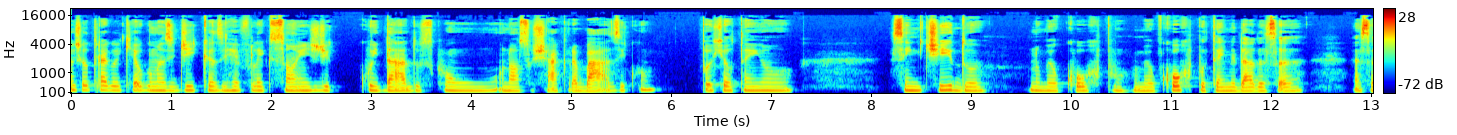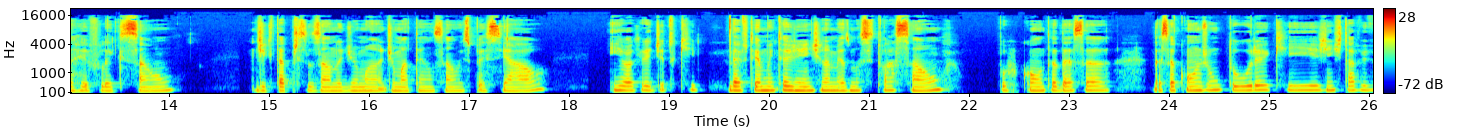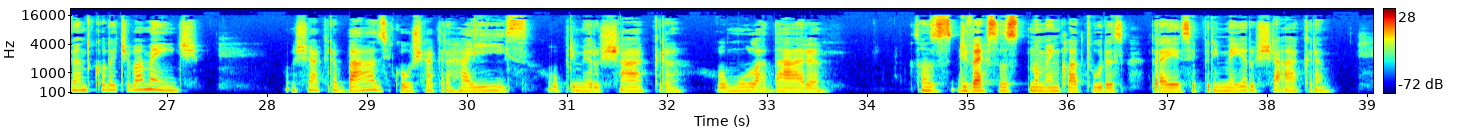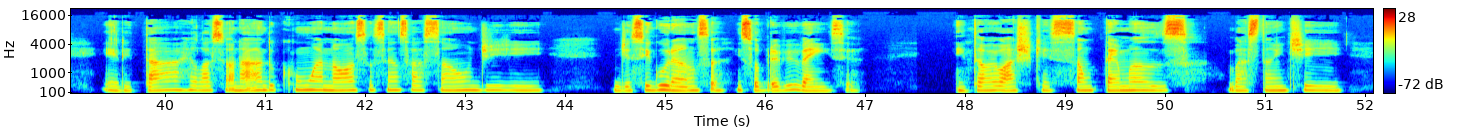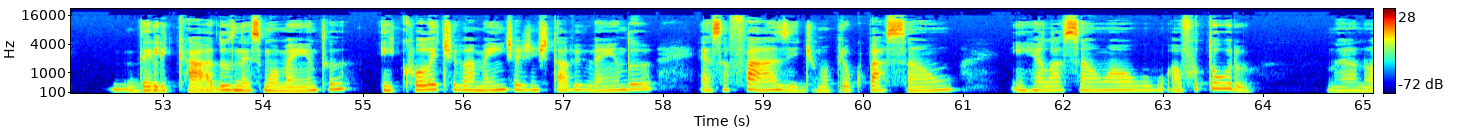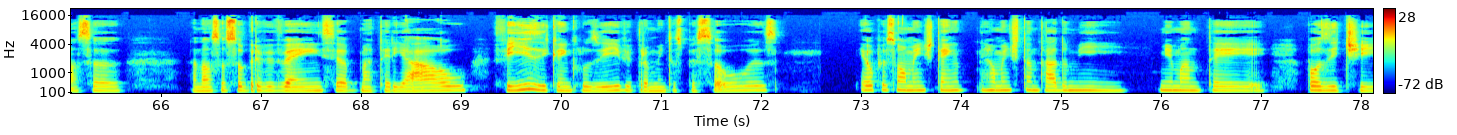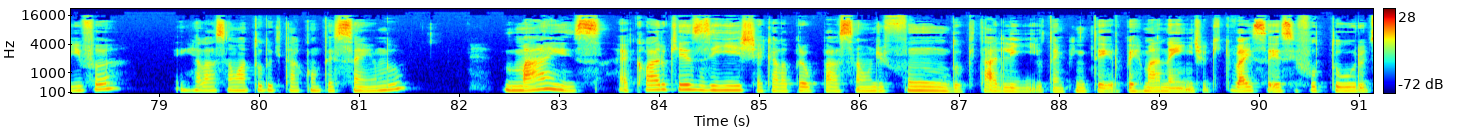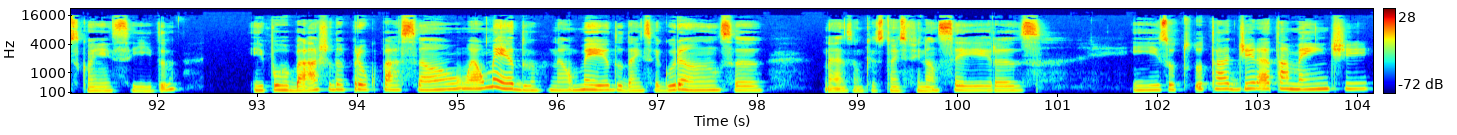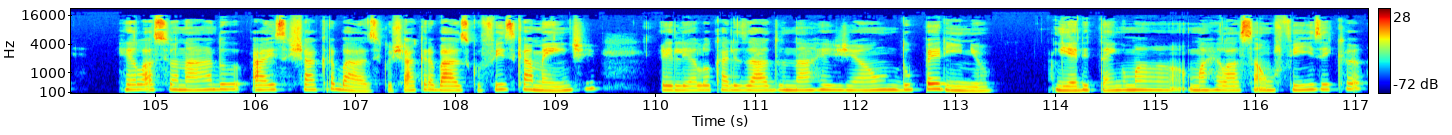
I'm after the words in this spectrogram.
Hoje eu trago aqui algumas dicas e reflexões de cuidados com o nosso chakra básico, porque eu tenho sentido no meu corpo, o meu corpo tem me dado essa, essa reflexão de que está precisando de uma, de uma atenção especial. E eu acredito que deve ter muita gente na mesma situação por conta dessa, dessa conjuntura que a gente está vivendo coletivamente. O chakra básico, ou chakra raiz, o primeiro chakra, ou muladhara, são as diversas nomenclaturas para esse primeiro chakra. Ele está relacionado com a nossa sensação de, de segurança e sobrevivência. Então eu acho que esses são temas bastante delicados nesse momento e coletivamente a gente está vivendo essa fase de uma preocupação em relação ao, ao futuro, né? A nossa, a nossa sobrevivência material, física, inclusive, para muitas pessoas. Eu, pessoalmente, tenho realmente tentado me, me manter positiva em relação a tudo que está acontecendo, mas é claro que existe aquela preocupação de fundo que está ali o tempo inteiro, permanente, o que, que vai ser esse futuro desconhecido. E por baixo da preocupação é o medo, né? O medo da insegurança, né? São questões financeiras. E isso tudo está diretamente relacionado a esse chakra básico. O chakra básico fisicamente, ele é localizado na região do períneo. E ele tem uma, uma relação física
